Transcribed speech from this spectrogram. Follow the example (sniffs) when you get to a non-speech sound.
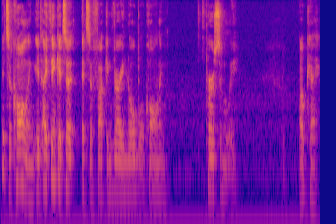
It's a calling. It, I think it's a it's a fucking very noble calling, personally. Okay.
